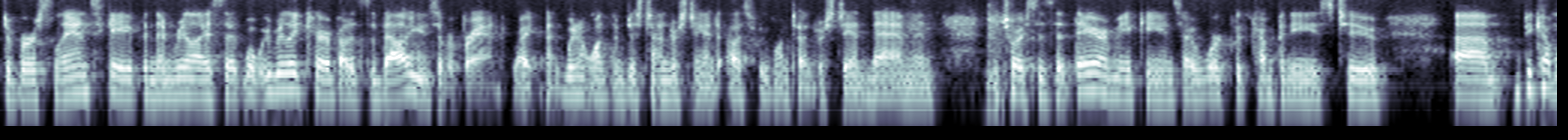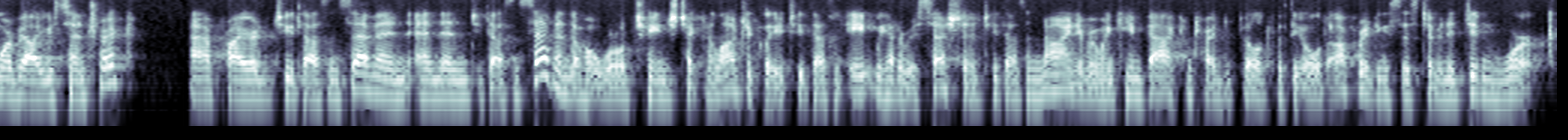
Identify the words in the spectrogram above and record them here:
diverse landscape, and then realized that what we really care about is the values of a brand, right? We don't want them just to understand us; we want to understand them and the choices that they are making. And so I work with companies to um, become more value centric uh, prior to 2007. And then in 2007, the whole world changed technologically. 2008, we had a recession. 2009, everyone came back and tried to build with the old operating system, and it didn't work.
